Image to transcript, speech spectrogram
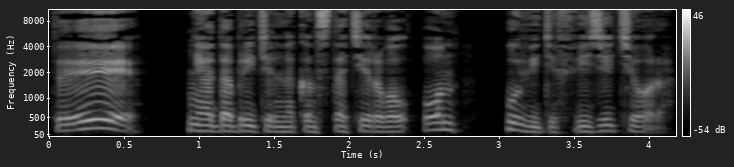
«Ты?» — неодобрительно констатировал он, увидев визитера.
